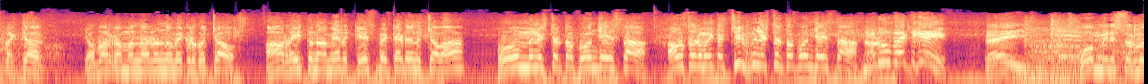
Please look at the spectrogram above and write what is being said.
ఇన్స్పెక్టర్. ఎవరు రమ్మన్నారు నువ్వు ఇక్కడికి వచ్చావు? ఆ రైతు నా మీద కేసు పెట్టాడని వచ్చావా? హోమ్ మినిస్టర్తో ఫోన్ చేయిస్తా. అవసరమైతే చీఫ్ మినిస్టర్తో ఫోన్ చేయిస్తా. నడువు బయటికి! హోమ్ మినిస్టర్లు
